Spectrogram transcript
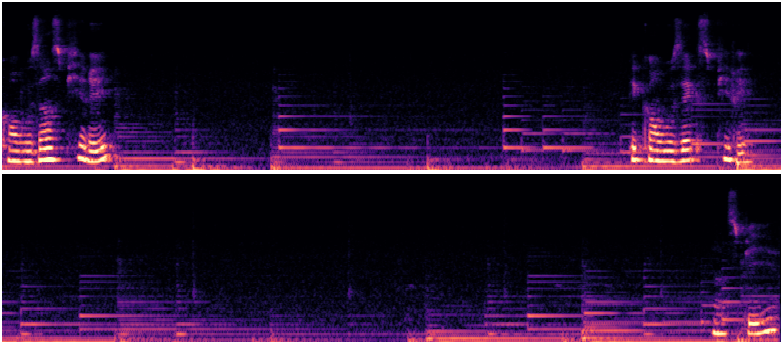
quand vous inspirez et quand vous expirez. Inspire.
